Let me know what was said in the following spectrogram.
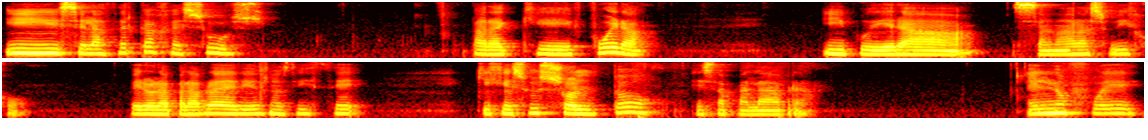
Y se le acerca a Jesús para que fuera y pudiera sanar a su hijo. Pero la palabra de Dios nos dice que Jesús soltó esa palabra. Él no fue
